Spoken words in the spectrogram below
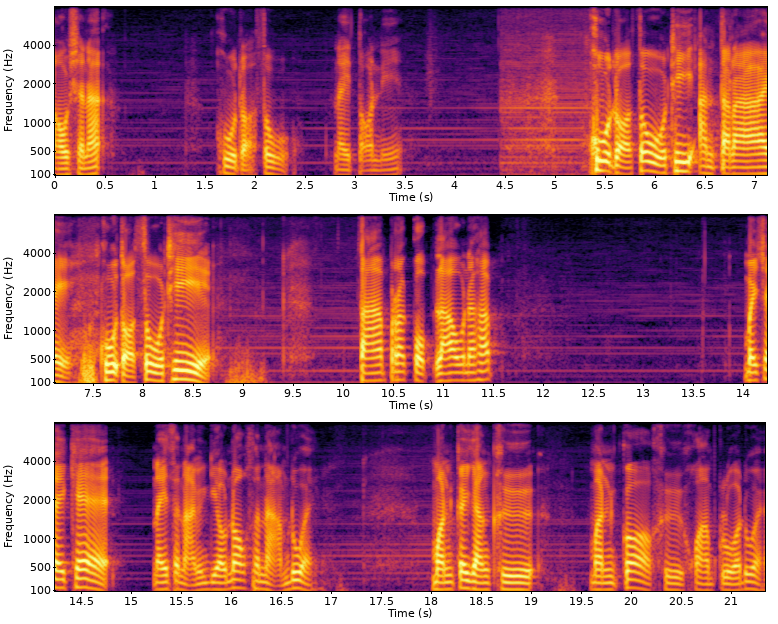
เอาชนะ คู่ต่อสู้ในตอนนี้ คู่ต่อสู้ที่อันตราย คู่ต่อสู้ที่ ตามประกบเรานะครับ ไม่ใช่แค่ในสนามอย่างเดียวนอกสนามด้วย มันก็ยังคือ มันก็คือความกลัวด้วย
